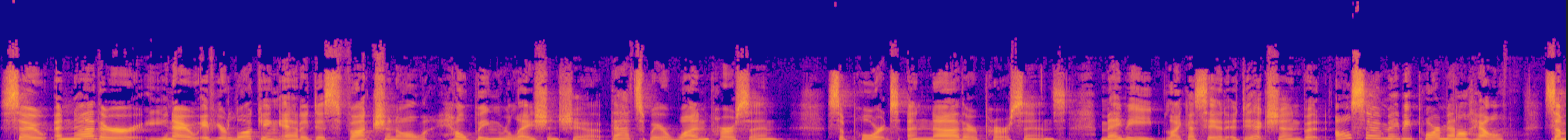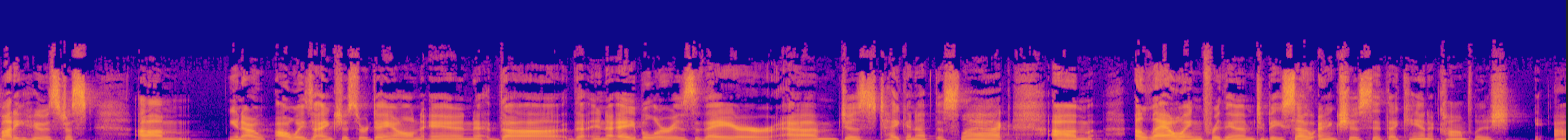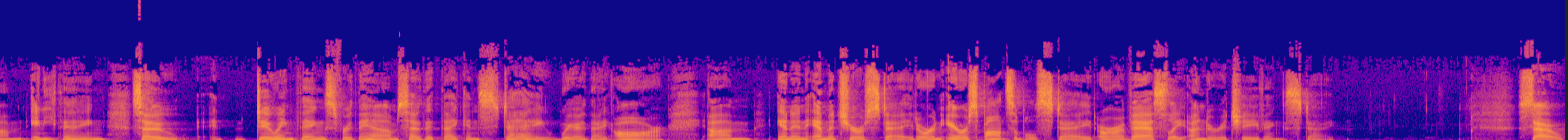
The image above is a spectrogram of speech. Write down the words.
So, another, you know, if you're looking at a dysfunctional helping relationship, that's where one person supports another person's, maybe, like I said, addiction, but also maybe poor mental health. Somebody who is just um, you know, always anxious or down, and the the enabler is there, um, just taking up the slack, um, allowing for them to be so anxious that they can't accomplish um, anything. So doing things for them so that they can stay where they are um, in an immature state or an irresponsible state or a vastly underachieving state. So,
